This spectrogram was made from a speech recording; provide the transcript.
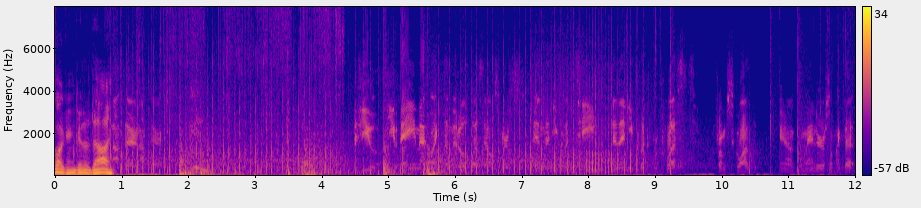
fucking gonna die. not there, not there. If you if you aim at like the middle of west outskirts, and then you click T, and then you click request from squad, you know, commander or something like that.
